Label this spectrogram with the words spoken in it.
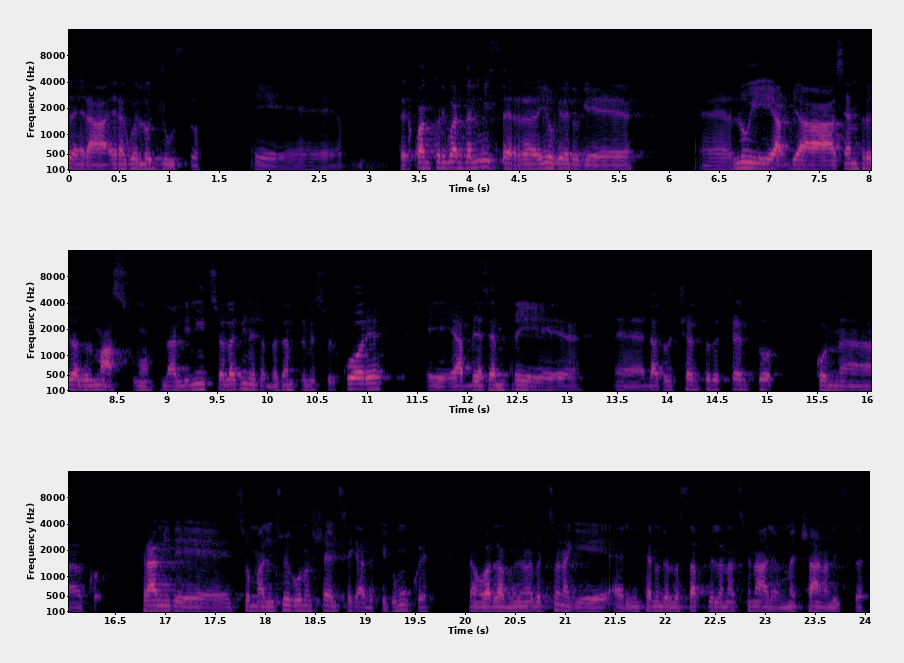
era, era quello giusto. E, per quanto riguarda il mister, io credo che eh, lui abbia sempre dato il massimo, dall'inizio alla fine ci abbia sempre messo il cuore e abbia sempre eh, dato il 100% con, con, tramite insomma, le sue conoscenze, perché comunque stiamo parlando di una persona che è all'interno dello staff della nazionale, è un match analyst,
